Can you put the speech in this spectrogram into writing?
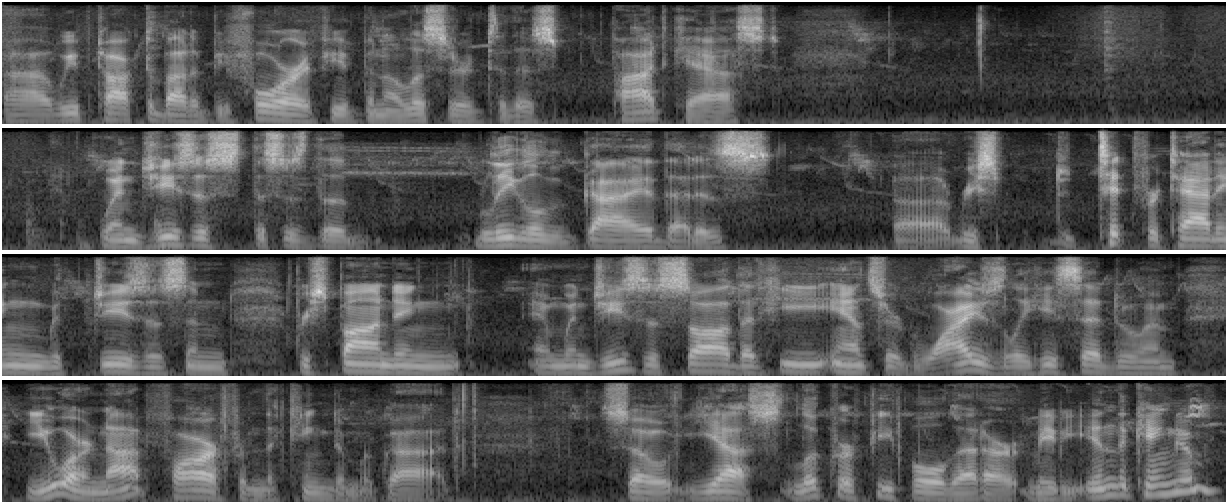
uh, we've talked about it before if you've been a listener to this podcast. When Jesus, this is the legal guy that is uh, tit for tatting with Jesus and responding. And when Jesus saw that he answered wisely, he said to him, You are not far from the kingdom of God. So, yes, look for people that are maybe in the kingdom.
